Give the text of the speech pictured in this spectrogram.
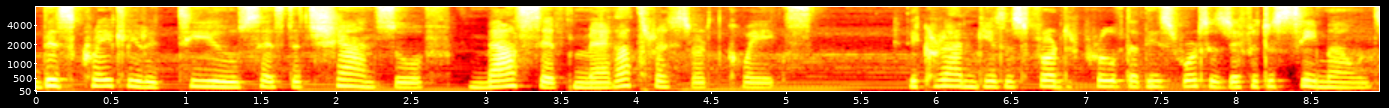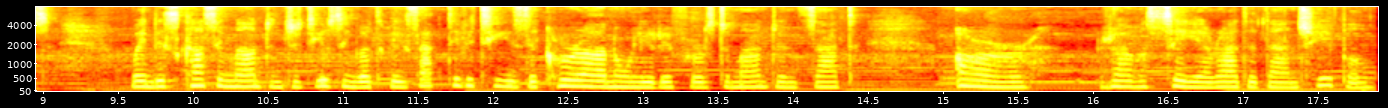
This greatly reduces the chance of massive megathrust earthquakes. The Quran gives us further proof that these verses refer to sea mounts. When discussing mountains reducing earthquakes activities, the Quran only refers to mountains that are rawasiya rather than jebel.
